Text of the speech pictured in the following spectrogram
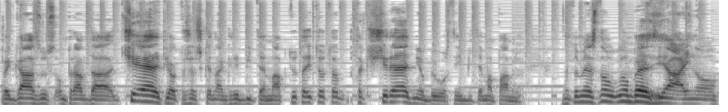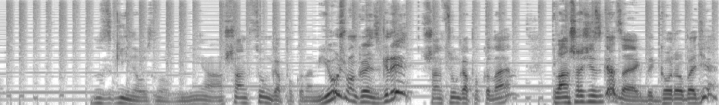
Pegasus, on prawda, cierpiał troszeczkę na gry up. Tutaj to, to tak średnio było z tymi upami. Natomiast no, no bez jaj, no. no zginął znowu. Ja, Shang Tsunga pokonałem. Już mam koniec gry? Shang Tsunga pokonałem? Plansza się zgadza, jakby Goro będzie?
